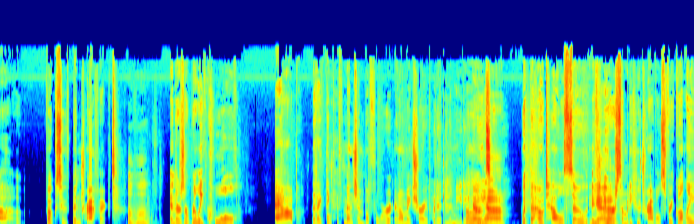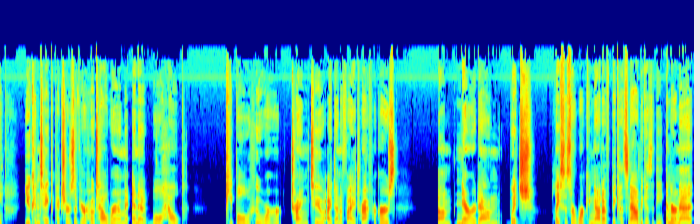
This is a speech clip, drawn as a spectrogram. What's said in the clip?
uh, folks who've been trafficked. Mhm. And there's a really cool app that I think I've mentioned before, and I'll make sure I put it in the meeting Oh notes. yeah. with the hotels. So if you are somebody who travels frequently, you can take pictures of your hotel room and it will help people who are trying to identify traffickers um, narrow down which places they're working out of because now because of the internet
